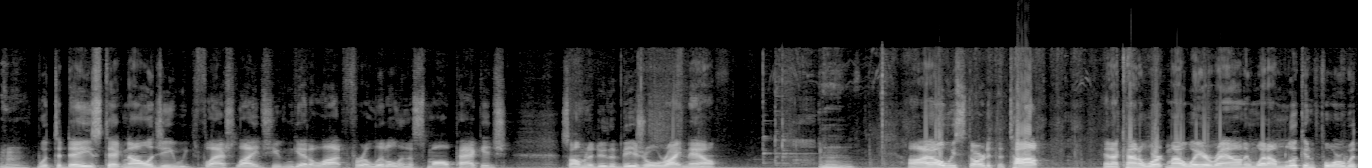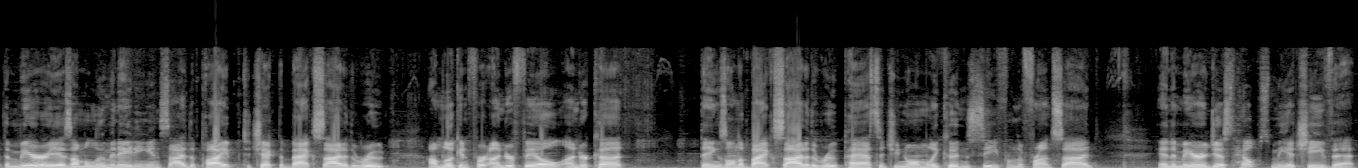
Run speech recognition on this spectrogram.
With today's technology, we, flashlights, you can get a lot for a little in a small package. So I'm going to do the visual right now. I always start at the top and I kind of work my way around and what I'm looking for with the mirror is I'm illuminating inside the pipe to check the back side of the root. I'm looking for underfill, undercut, things on the back side of the root pass that you normally couldn't see from the front side and the mirror just helps me achieve that.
